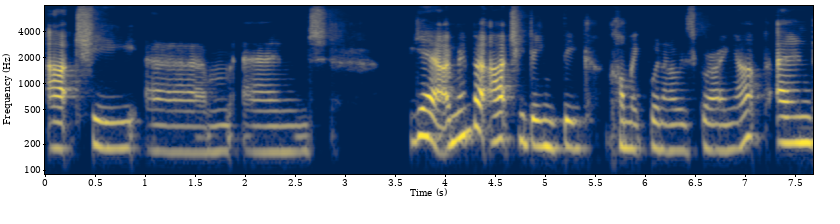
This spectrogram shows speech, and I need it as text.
Archie um, and yeah, I remember Archie being big comic when I was growing up, and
